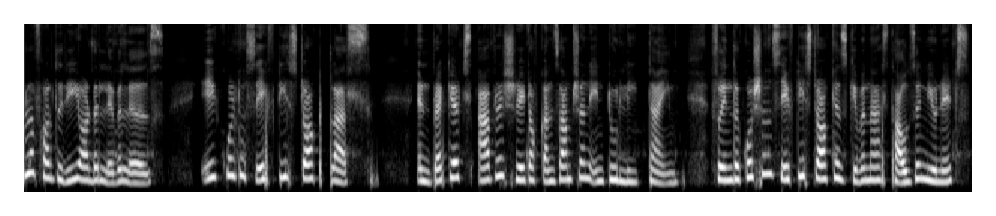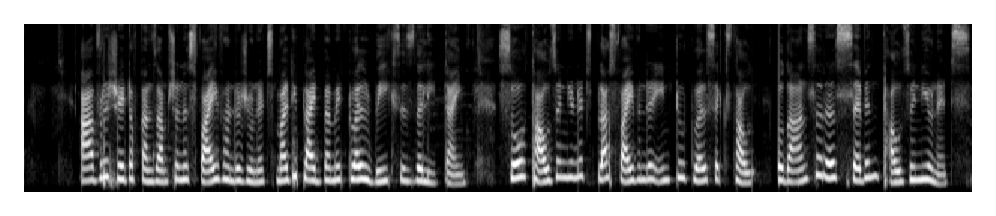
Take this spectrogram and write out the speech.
The Formula for the reorder level is equal to safety stock plus in brackets average rate of consumption into lead time. So in the question safety stock is given as 1000 units. Average rate of consumption is 500 units multiplied by 12 weeks is the lead time. So 1000 units plus 500 into 12 6000 so the answer is 7000 units.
